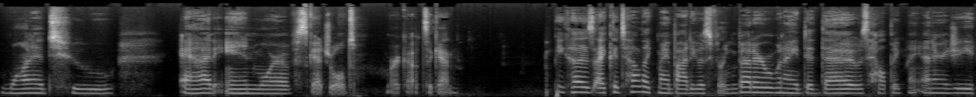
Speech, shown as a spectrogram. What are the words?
wanted to add in more of scheduled workouts again. Because I could tell like my body was feeling better when I did that. It was helping my energy.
